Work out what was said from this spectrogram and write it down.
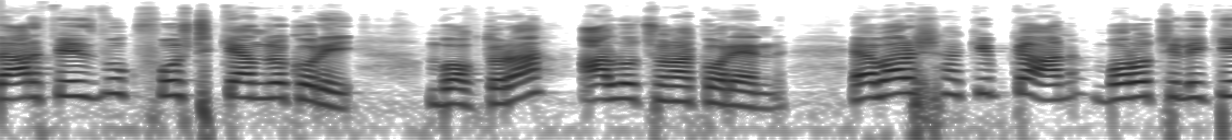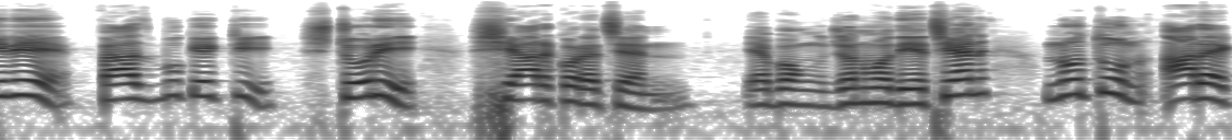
তার ফেসবুক পোস্ট কেন্দ্র করে বক্তরা আলোচনা করেন। এবার শাকিব খান বড় ছেলেকে নিয়ে ফেসবুকে একটি স্টোরি শেয়ার করেছেন এবং জন্ম দিয়েছেন নতুন আরেক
